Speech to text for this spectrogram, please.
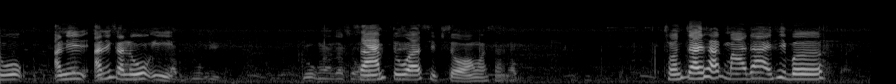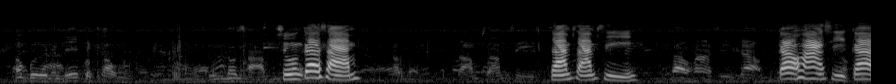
ลูก อันนี้อันนี้ก็ลูกอีก ครับลูกอีกลูกหางกระสองสามตัวสิบสองว่าสันสนใจทักมาได้ที่เบอร์ เอาเบอร์นั่นเด้เบอร์เก่าเก้าสามศูนย์เก้าสามสามสาม สี่สามสามสี่เก้าห้าสี่เก้าเก้าห้าสี่เก้า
